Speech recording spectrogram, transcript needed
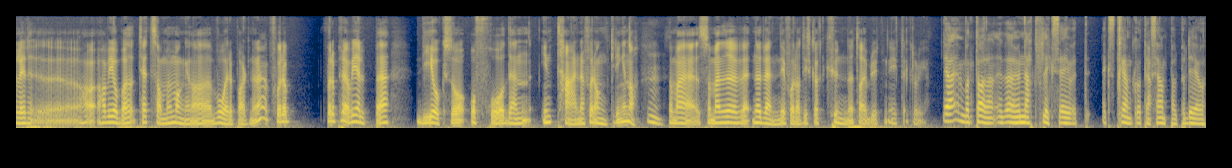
eller øh, har, vi jobba tett sammen med mange av våre partnere for å, for å prøve å hjelpe de også å få den interne forankringen da, Mm. som, er, som er nødvendig for at de skal kunne ta i bruk ny teknologi. Ja, jeg må ta den. Netflix er jo et ekstremt godt eksempel på det å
